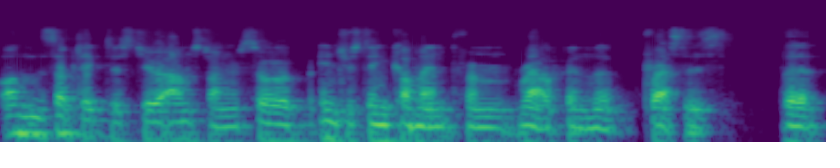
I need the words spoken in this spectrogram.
on the subject of Stuart Armstrong, I saw an interesting comment from Ralph in the presses that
